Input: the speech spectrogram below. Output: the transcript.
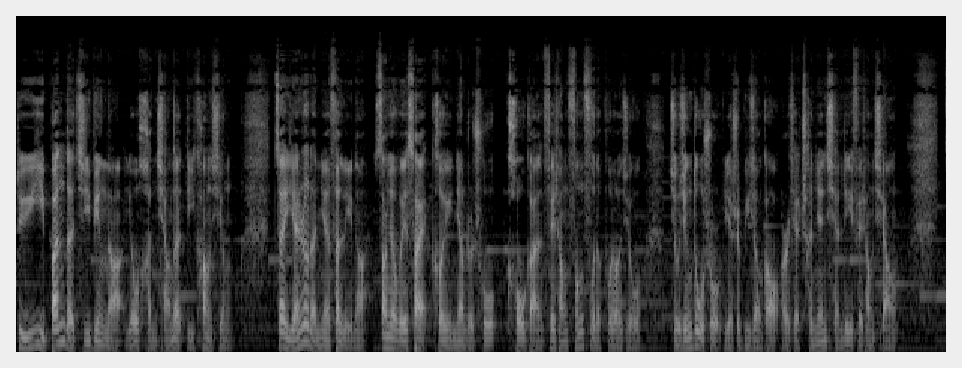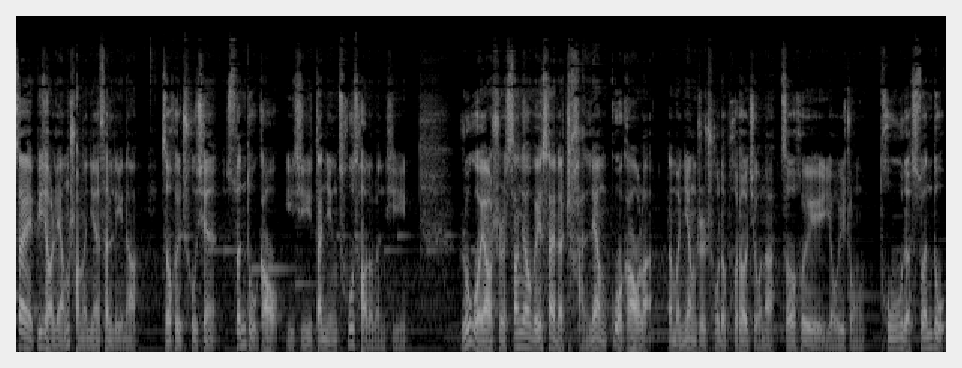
对于一般的疾病呢，有很强的抵抗性。在炎热的年份里呢，桑乔维塞可以酿制出口感非常丰富的葡萄酒，酒精度数也是比较高，而且陈年潜力非常强。在比较凉爽的年份里呢，则会出现酸度高以及单宁粗糙的问题。如果要是桑娇维塞的产量过高了，那么酿制出的葡萄酒呢，则会有一种突兀的酸度，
